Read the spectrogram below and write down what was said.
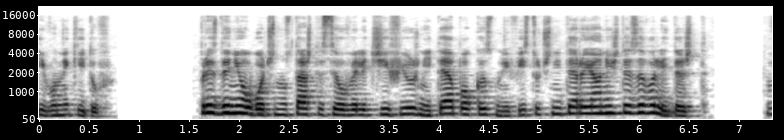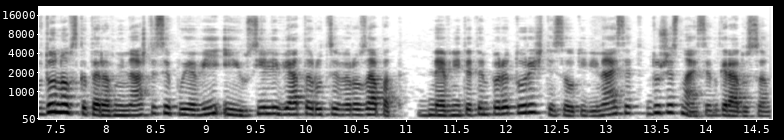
Иво Некитов. През деня облачността ще се увеличи в южните, а по-късно и в източните райони ще завали дъжд. В Дунавската равнина ще се появи и усили вятър от северозапад. Дневните температури ще са от 11 до 16 градуса.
